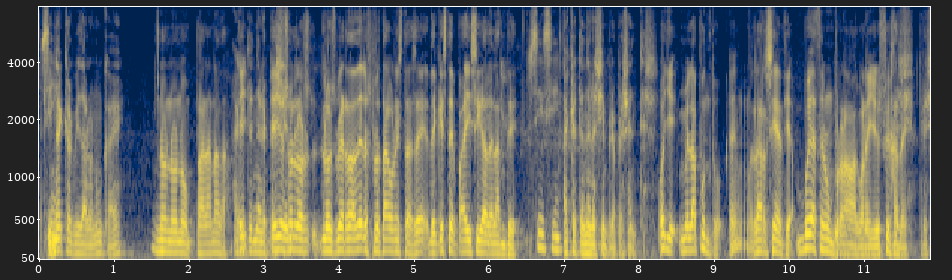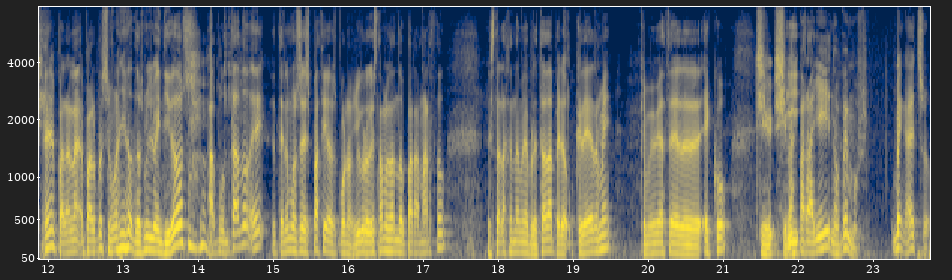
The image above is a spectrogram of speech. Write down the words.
Sí. Y no hay que olvidarlo nunca, ¿eh? No, no, no, para nada. Hay que tenerle Ellos son los, los verdaderos protagonistas ¿eh? de que este país siga adelante. Sí, sí. Hay que tenerles siempre presentes. Oye, me la apunto, ¿eh? la residencia. Voy a hacer un programa con ellos, fíjate. ¿eh? Para, la- para el próximo año, 2022, apuntado. ¿eh? Tenemos espacios, bueno, yo creo que estamos dando para marzo. Está la agenda muy apretada, pero creerme que me voy a hacer eco. Si, si vas para allí, nos vemos. Venga, hecho.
